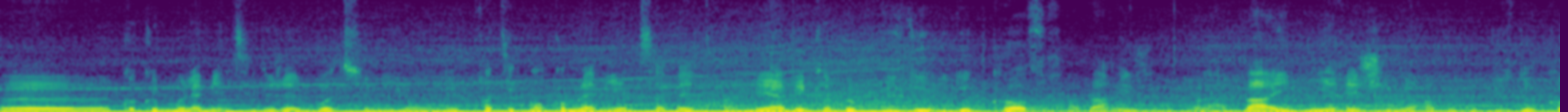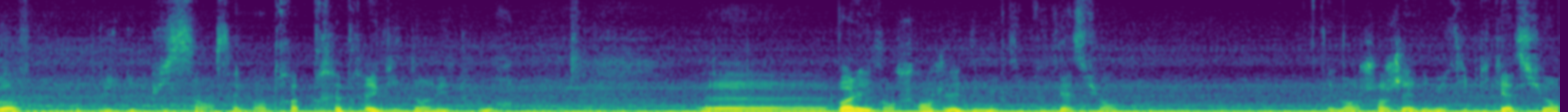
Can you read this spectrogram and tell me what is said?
Euh, quoique moi la mienne c'est déjà une boîte semi-longue, pratiquement comme la mienne ça va être, hein, mais avec un peu plus de, de coffre à bas régime. Voilà, bas et mi-régime, il y aura beaucoup plus de coffre, beaucoup plus de puissance, elle montera très très vite dans les tours. Euh, voilà, ils vont changer la démultiplication changer la démultiplication.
